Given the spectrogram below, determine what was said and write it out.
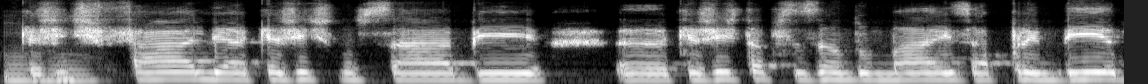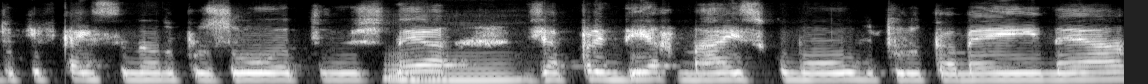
Uhum. que a gente uhum. falha, que a gente não sabe, uh, que a gente está precisando mais aprender do que ficar ensinando para os outros, né? uhum. né? De aprender mais com o outro também, né?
